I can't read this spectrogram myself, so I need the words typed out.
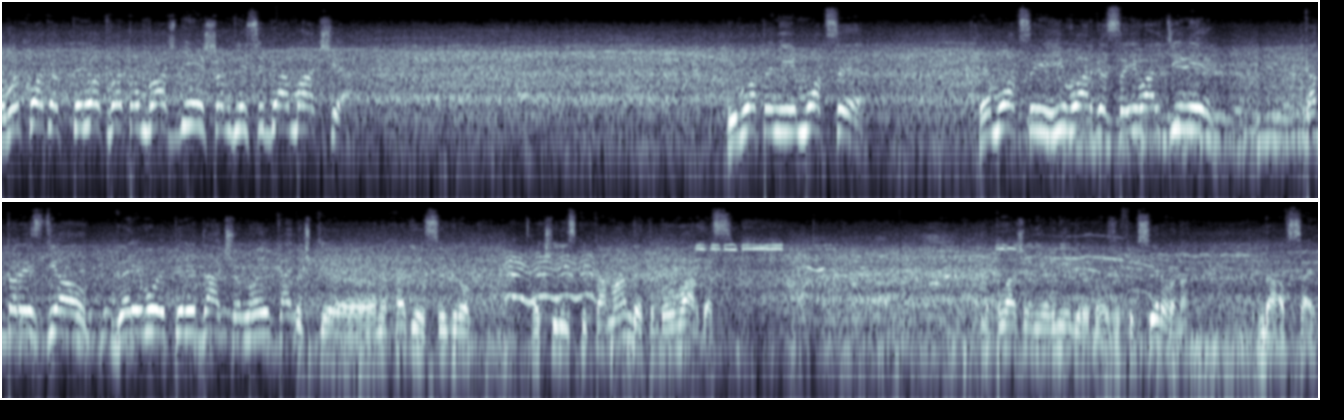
выходят вперед в этом важнейшем для себя матче. И вот они эмоции. Эмоции и Варгаса, и Вальдивии, который сделал голевую передачу. Ну и конечке э, находился игрок чилийской команды. Это был Варгас. Положение вне игры было зафиксировано. Да, офсайд.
